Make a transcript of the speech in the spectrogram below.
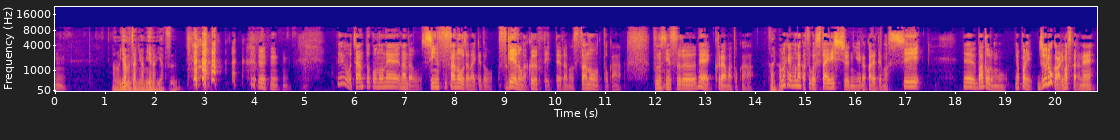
うん。あの、ヤムちゃんには見えないやつ。うんうんうん。でもちゃんとこのね、なんだろう、新スサノーじゃないけど、すげえのが来るって言ってたの、スサノーとか、分身するね、クラマとか、はいはい、この辺もなんかすごいスタイリッシュに描かれてますし、で、バトルも、やっぱり重量感ありますからね。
